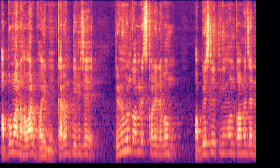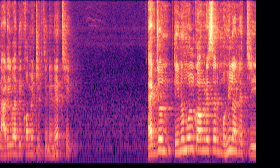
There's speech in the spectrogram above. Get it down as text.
অপমান হওয়ার ভয় নেই। কারণ তিনি যে তৃণমূল কংগ্রেস করেন এবং অবভিয়াসলি তৃণমূল কংগ্রেসের নারীবাদী কমিটির তিনি নেত্রী। একজন তৃণমূল কংগ্রেসের মহিলা নেত্রী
